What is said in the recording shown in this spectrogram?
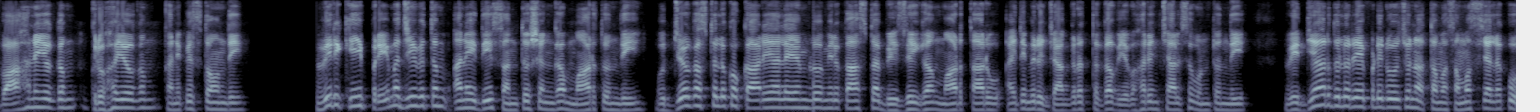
వాహనయోగం గృహయోగం కనిపిస్తోంది. వీరికి ప్రేమ జీవితం అనేది సంతోషంగా మారుతుంది. ఉద్యోగస్తులకు కార్యాలయంలో మీరు కాస్త బిజీగా మారుతారు. అయితే మీరు జాగ్రత్తగా వ్యవహరించాల్సి ఉంటుంది. విద్యార్థులు రేపటి రోజున తమ సమస్యలకు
